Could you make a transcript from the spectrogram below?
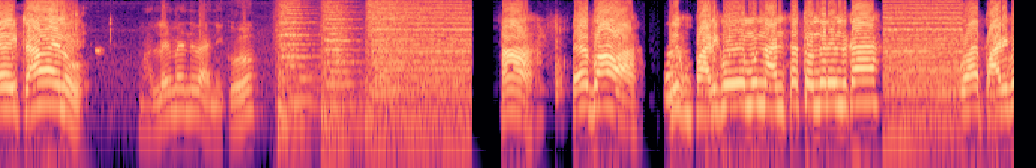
ఏ ఇట్రావా నువ్వు. మళ్ళీ ఏమైందివా నీకు? ఏ బావా నీకు పనికి పోయే ముందు అంత తొందర ఎందుకా? వా- పనికి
